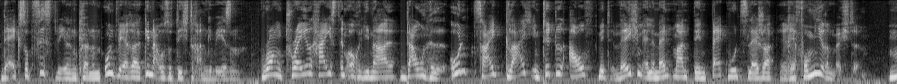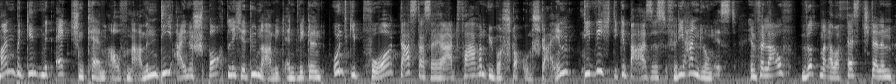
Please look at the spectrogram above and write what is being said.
der Exorzist wählen können und wäre genauso dicht dran gewesen. Wrong Trail heißt im Original Downhill und zeigt gleich im Titel auf, mit welchem Element man den Backwood Slasher reformieren möchte. Man beginnt mit Action-Cam-Aufnahmen, die eine sportliche Dynamik entwickeln und gibt vor, dass das Radfahren über Stock und Stein die wichtige Basis für die Handlung ist. Im Verlauf wird man aber feststellen,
